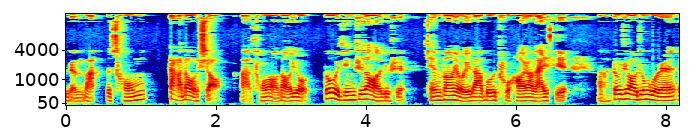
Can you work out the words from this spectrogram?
人吧，就从大到小啊，从老到幼都已经知道，就是前方有一大波土豪要来袭啊，都知道中国人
